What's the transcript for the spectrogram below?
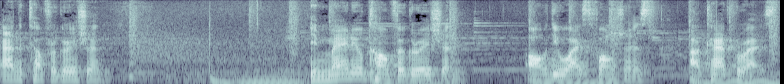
and configuration. In menu configuration, all device functions are categorized.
